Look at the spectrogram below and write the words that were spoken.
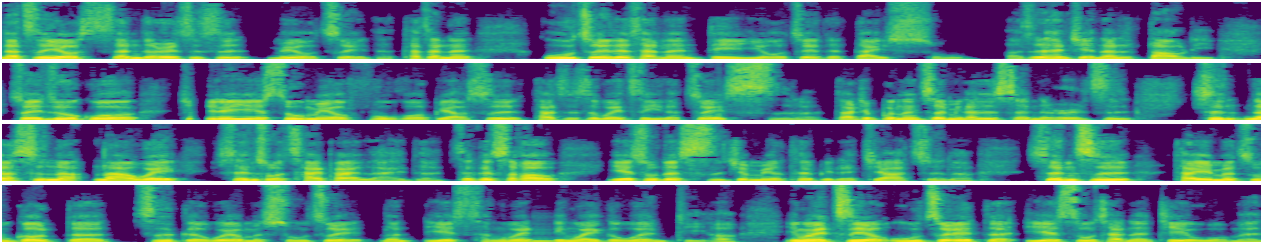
那只有神的儿子是没有罪的，他才能无罪的才能替有罪的代赎。啊，这是很简单的道理。所以，如果今天耶稣没有复活，表示他只是为自己的罪死了，他就不能证明他是神的儿子，是那是那那位神所差派来的。这个时候，耶稣的死就没有特别的价值了，甚至他有没有足够的资格为我们赎罪，那也成为另外一个问题哈。因为只有无罪的耶稣才能替我们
